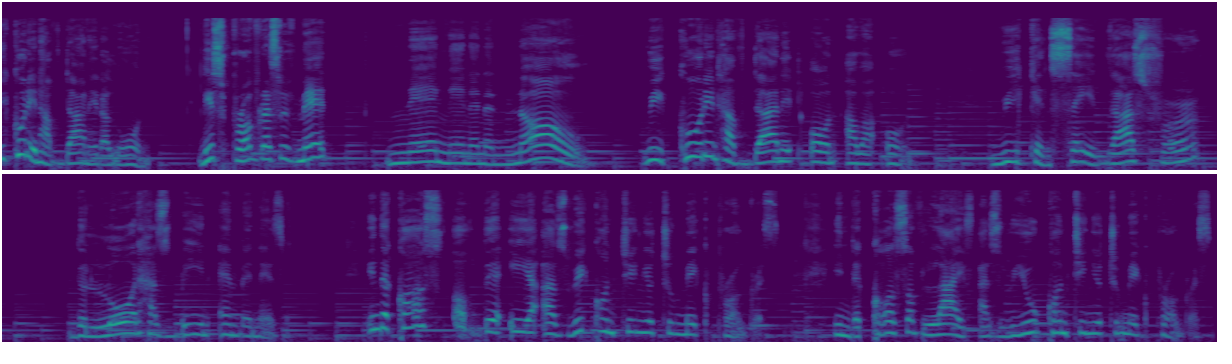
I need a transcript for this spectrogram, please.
we couldn't have done it alone. This progress we've made, no, no, no, no, no. We couldn't have done it on our own. We can say, thus far, the Lord has been Ebenezer. In the course of the year, as we continue to make progress, in the course of life, as you continue to make progress,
